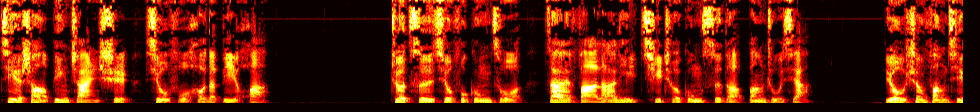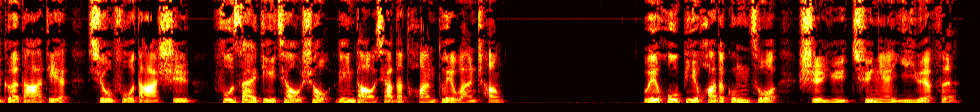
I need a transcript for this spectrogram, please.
介绍并展示修复后的壁画。这次修复工作在法拉利汽车公司的帮助下。由圣方济各大殿修复大师傅塞蒂教授领导下的团队完成。维护壁画的工作始于去年一月份，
